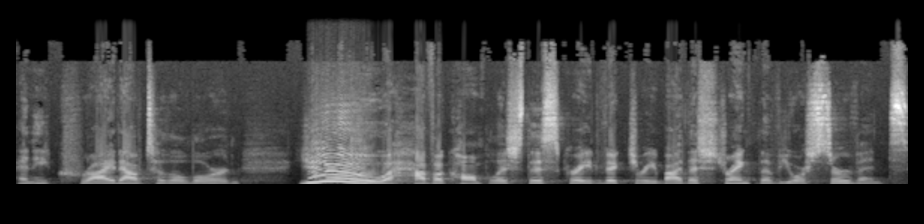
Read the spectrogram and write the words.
and he cried out to the Lord, You have accomplished this great victory by the strength of your servant.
